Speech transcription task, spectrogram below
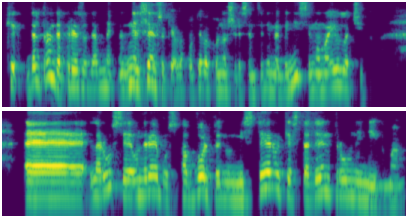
che d'altronde ha preso da me, nel senso che la poteva conoscere senza di me benissimo, ma io la cito. Eh, la Russia è un rebus avvolto in un mistero che sta dentro un enigma.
